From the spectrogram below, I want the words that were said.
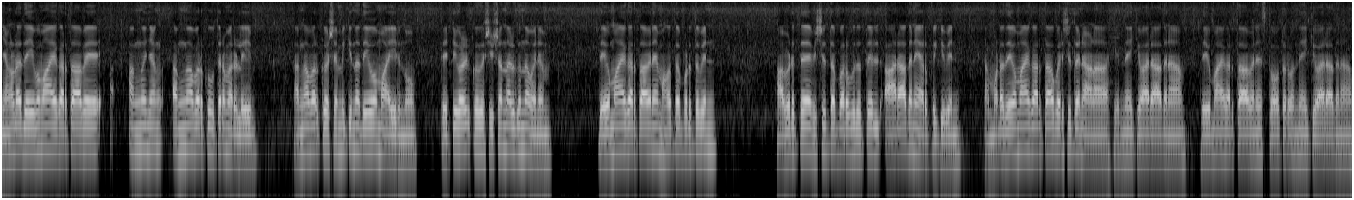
ഞങ്ങളുടെ ദൈവമായ കർത്താവെ അങ്ങ് ഞ അങ്ങ് അവർക്ക് ഉത്തരമരളി. അങ്ങ് അവർക്ക് ക്ഷമിക്കുന്ന ദൈവമായിരുന്നു. തെറ്റുകൾക്ക് ശിക്ഷ നൽകുന്നവനും ദൈവമായ കർത്താവിനെ മഹത്വപ്പെടുത്തുവിൻ. അവിടുത്തെ വിശുദ്ധ പർവതത്തിൽ ആരാധന അർപ്പിക്കുവിൻ. നമ്മുടെ ദൈവമായ കർത്താവ് പരിശുദ്ധനാണ്. എന്നേക്കും ആരാധന. ദൈവമായ കർത്താവിന് സ്തോത്രം. എന്നേക്കും ആരാധന.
